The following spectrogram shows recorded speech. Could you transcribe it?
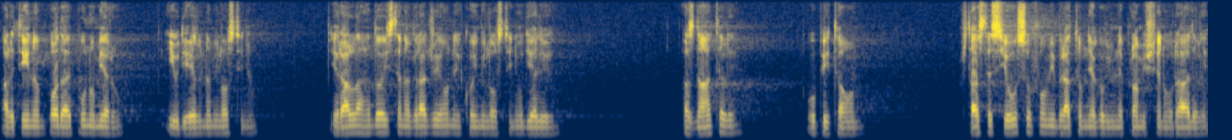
ali ti nam podaj punu mjeru i udijeli na milostinju. Jer Allah doista nagrađuje one koji milostinju udjeljuju. A znate li, upita on, šta ste s Jusufom i bratom njegovim nepromišljeno uradili?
